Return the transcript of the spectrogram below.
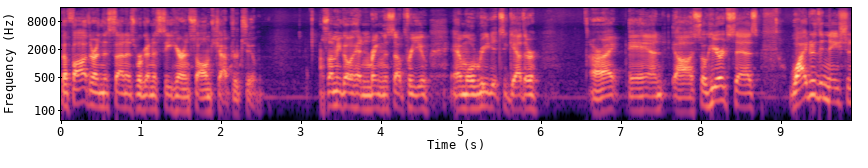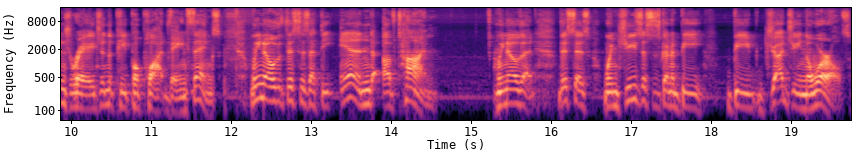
the Father and the Son, as we're going to see here in Psalms chapter 2. So let me go ahead and bring this up for you, and we'll read it together. All right, and uh, so here it says, Why do the nations rage and the people plot vain things? We know that this is at the end of time. We know that this is when Jesus is going to be, be judging the worlds.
